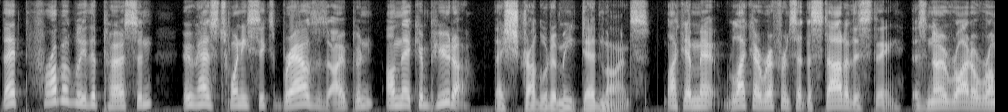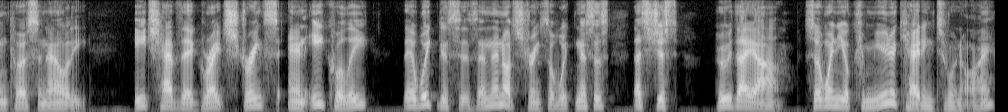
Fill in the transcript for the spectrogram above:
They're probably the person who has 26 browsers open on their computer. They struggle to meet deadlines. Like I, met, like I referenced at the start of this thing, there's no right or wrong personality. Each have their great strengths and equally their weaknesses. And they're not strengths or weaknesses, that's just who they are. So when you're communicating to an eye,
